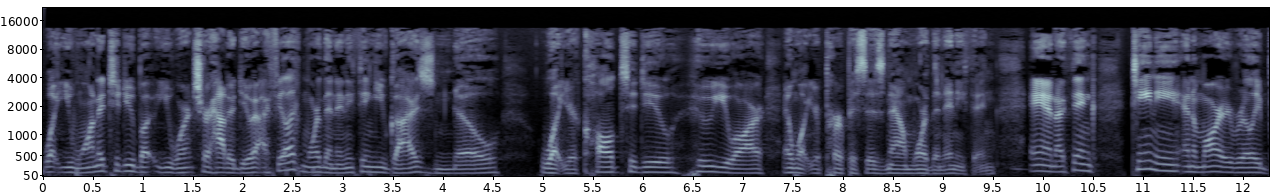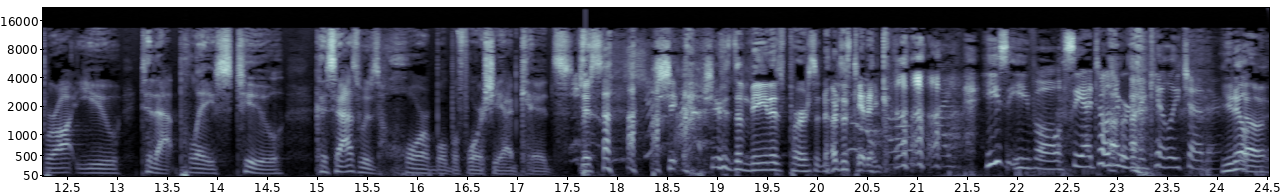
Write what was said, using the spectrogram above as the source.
what you wanted to do but you weren't sure how to do it. I feel like more than anything you guys know what you're called to do who you are and what your purpose is now more than anything. And i think teeny and amari really brought you to that place too Cassaz was horrible before she had kids. Just she she was the meanest person. No, just kidding. He's evil. See, I told you we are going to kill each other. You know,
